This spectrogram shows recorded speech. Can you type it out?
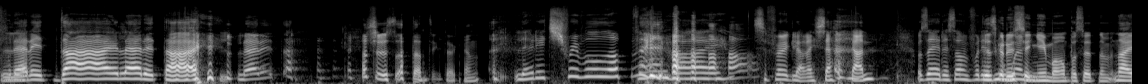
Let it die, let it die, let it die. Har ikke du sett den TikToken? Let it shrivel up and die. Selvfølgelig har jeg sett den. Og så er det sånn Det skal du synge i morgen på 17. Nei,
